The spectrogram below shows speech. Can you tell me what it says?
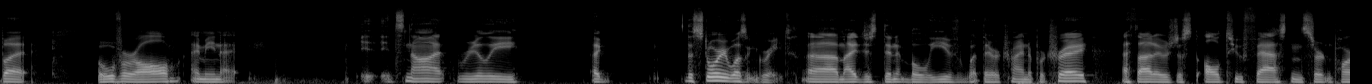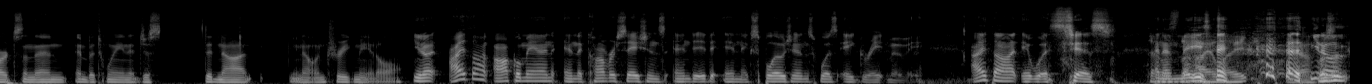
but overall, I mean, it, it's not really a. The story wasn't great. Um, I just didn't believe what they were trying to portray. I thought it was just all too fast in certain parts, and then in between, it just did not, you know, intrigue me at all. You know, I thought Aquaman and the conversations ended in explosions was a great movie. I thought it was just That an was amazing. the highlight. Yeah. you was know, it,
